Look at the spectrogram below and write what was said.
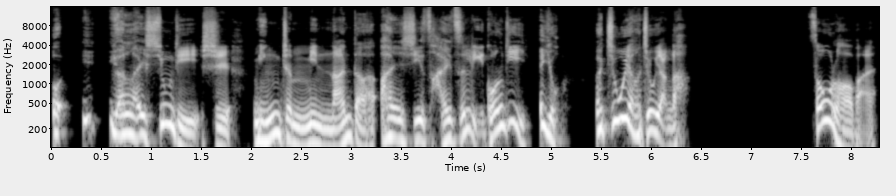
哦，原来兄弟是名震闽南的安溪才子李光地。哎呦，久仰久仰啊！邹老板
